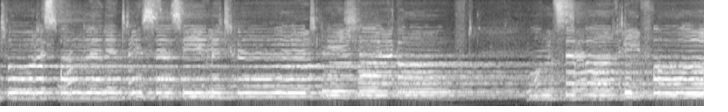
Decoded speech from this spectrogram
Todeswandeln entlässt er sie mit Kraft und zerbrach die Furcht.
